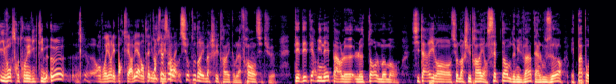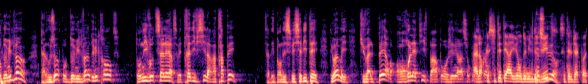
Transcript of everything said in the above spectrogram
ils vont se retrouver victimes eux, en voyant les portes fermées à l'entrée du marché du travail. Surtout dans les marchés du travail comme la France, si tu veux. Tu es déterminé par le, temps, le moment. Si tu arrives sur le marché du travail en septembre 2020, tu es un loser, mais pas pour 2020. Tu es un loser pour 2020-2030. Ton niveau de salaire, ça va être très difficile à rattraper. Ça dépend des spécialités. Tu vois, mais tu vas le perdre en relatif par rapport aux générations précédentes. Alors que si tu étais arrivé en 2018, c'était le jackpot.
